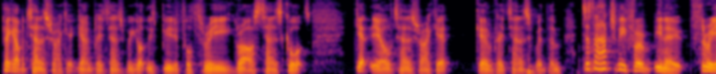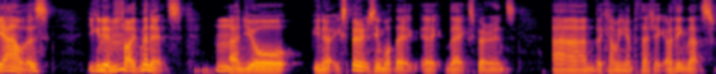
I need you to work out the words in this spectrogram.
pick up a tennis racket go and play tennis. We've got these beautiful three grass tennis courts. Get the old tennis racket go and play tennis with them. It doesn't have to be for you know three hours you can do mm-hmm. it in five minutes, hmm. and you're you know experiencing what they uh, they experience and becoming empathetic. I think that's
